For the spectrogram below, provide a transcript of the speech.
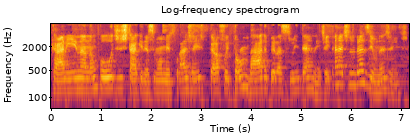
Karina não pôde estar aqui nesse momento com a gente porque ela foi tombada pela sua internet. A internet no Brasil, né, gente?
